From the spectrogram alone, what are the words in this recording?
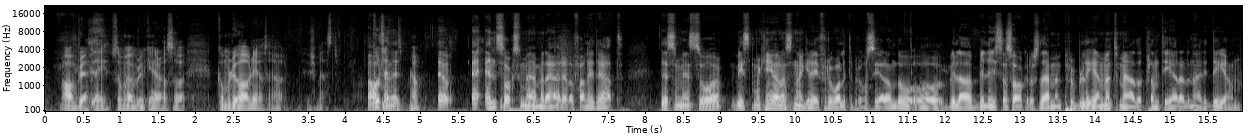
avbröt dig som jag brukar göra så kommer du av det och så, ja, hur som helst. ja, Fortsätt. men, ja. En sak som är med det här i alla fall är det att det som är så, visst man kan göra en sån här grej för att vara lite provocerande och, och vilja belysa saker och sådär men problemet med att plantera den här idén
